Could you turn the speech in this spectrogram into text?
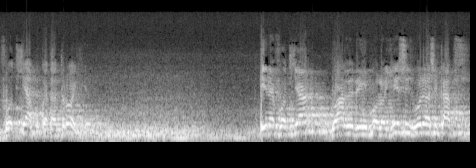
Φωτιά που κατατρώγει. Είναι φωτιά που αν δεν την υπολογίσεις μπορεί να σε κάψει.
